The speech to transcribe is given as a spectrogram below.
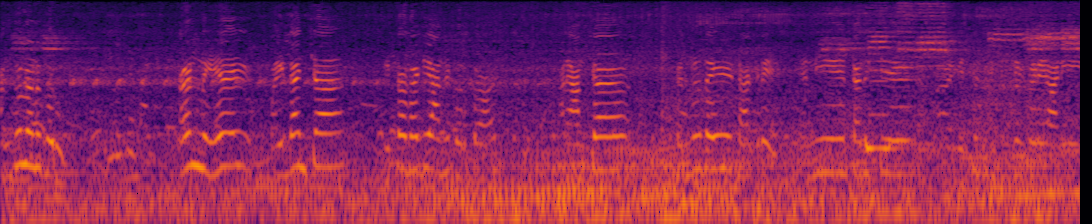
आंदोलन करू. कारण हे महिलांच्या हितासाठी आम्ही करतो आहोत. आणि आमच्या चंद्रताई ठाकरे यांनी त्या दिवशी यशस्वीकडे आणि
